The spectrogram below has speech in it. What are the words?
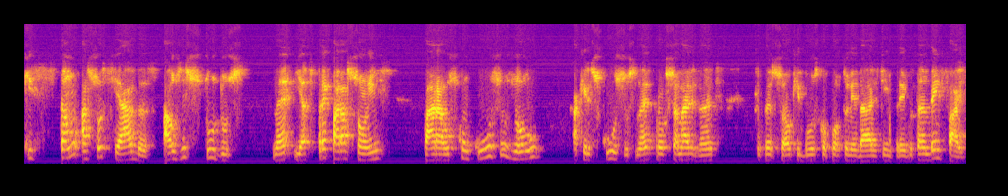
que estão associadas aos estudos, né, e as preparações para os concursos ou aqueles cursos né, profissionalizantes que o pessoal que busca oportunidade de emprego também faz,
